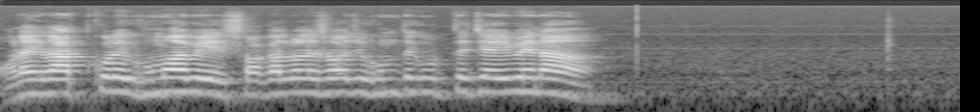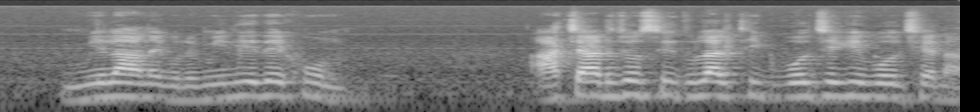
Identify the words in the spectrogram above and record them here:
অনেক রাত করে ঘুমাবে, সকালবেলা সহজে ঘুম থেকে উঠতে চাইবে না। মিলান এগুলো, মিলিয়ে দেখুন। আচার্য শ্রীদুলাল ঠিক বলছে কি বলছে না।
